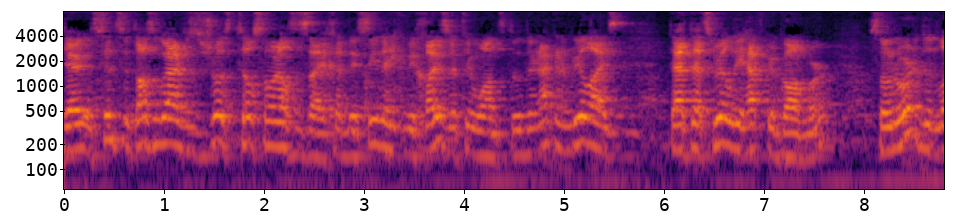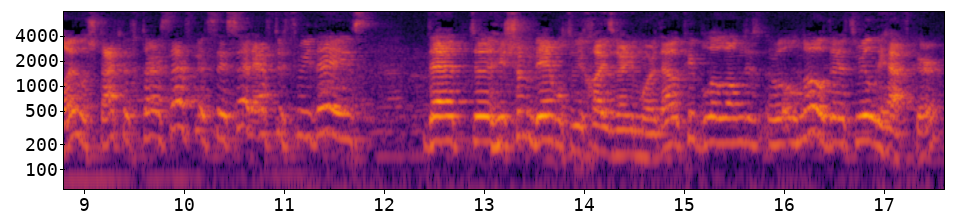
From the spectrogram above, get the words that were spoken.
there, since it doesn't go out of his till someone else is and they see that he can be chayzer if he wants to. They're not going to realize that that's really hefker gomer. So in order to loyal shtakach teres hefker, they said after three days that uh, he shouldn't be able to be chayzer anymore. That people will, will know that it's really hefker.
